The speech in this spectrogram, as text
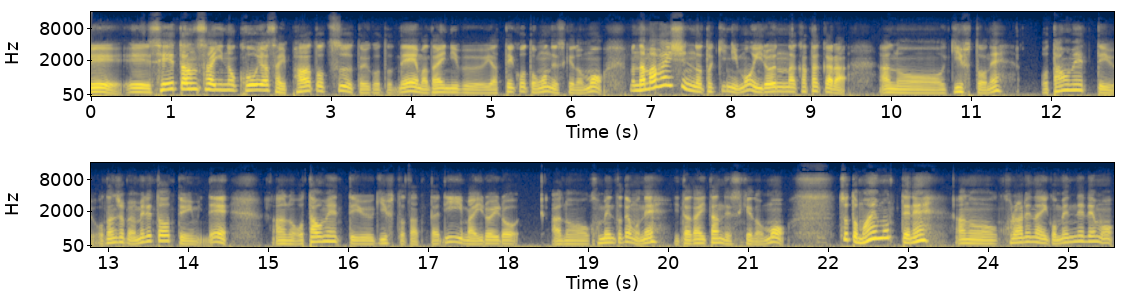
えーえー生誕祭の高野菜パート2ということで、まあ、第2部やっていこうと思うんですけども、まあ、生配信の時にもいろんな方から、あのーギフトね、おたおめっていう、お誕生日おめでとうっていう意味で、あの、おたおめっていうギフトだったり、まあ、いろいろ、あのーコメントでもね、いただいたんですけども、ちょっと前もってね、あのー来られないごめんねでも、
